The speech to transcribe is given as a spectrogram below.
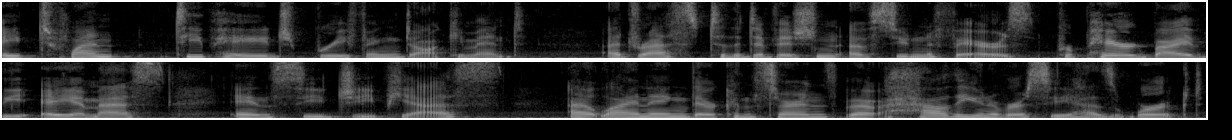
a 20 page briefing document addressed to the Division of Student Affairs, prepared by the AMS and SGPS, outlining their concerns about how the university has worked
